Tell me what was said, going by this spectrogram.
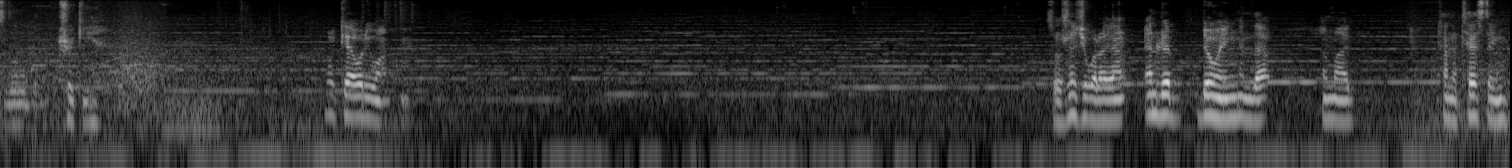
So it gets a little bit tricky. Okay, what do you want? So essentially what I ended up doing in that in my kind of testing,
